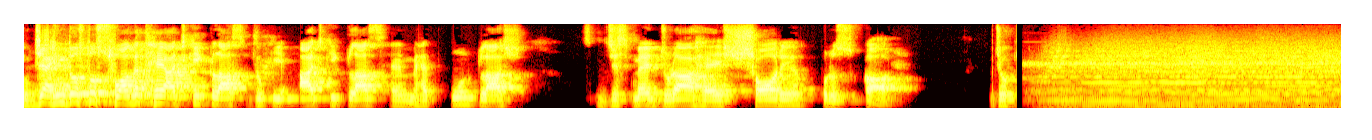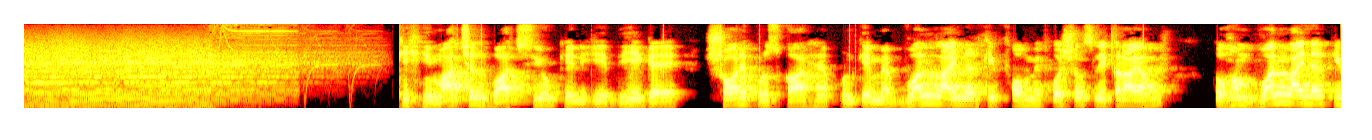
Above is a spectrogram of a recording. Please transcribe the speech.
जय हिंद दोस्तों, स्वागत है आज की क्लास, जो कि आज की क्लास है महत्वपूर्ण क्लास, जिसमें जुड़ा है शौर्य पुरस्कार, जो कि हिमाचल वासियों के लिए दिए गए शौर्य पुरस्कार हैं। उनके मैं वन लाइनर की फॉर्म में क्वेश्चंस लेकर आया हूँ। तो हम वन लाइनर की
